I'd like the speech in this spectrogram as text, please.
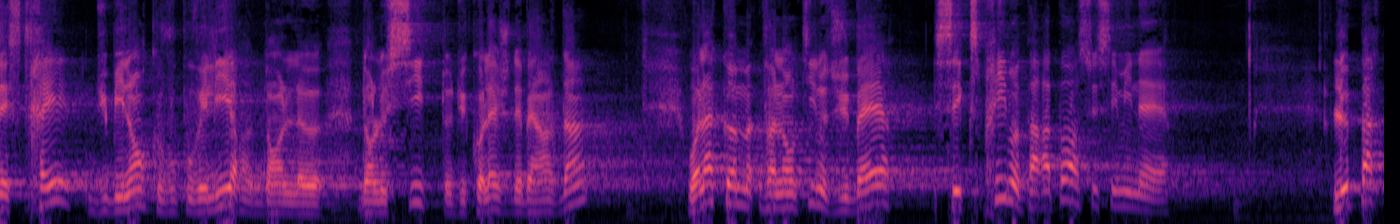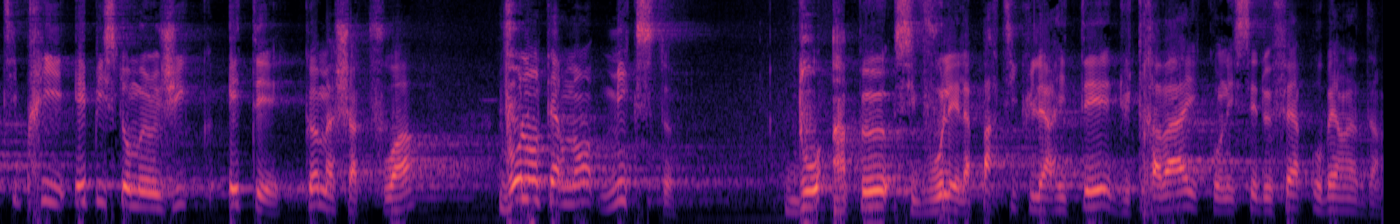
extraits du bilan que vous pouvez lire dans le, site du Collège des Bernardins. Voilà comme Valentine Zuber s'exprime par rapport à ce séminaire. Le parti pris épistémologique était, comme à chaque fois, volontairement mixte, d'où un peu, si vous voulez, la particularité du travail qu'on essaie de faire au Bernardin.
